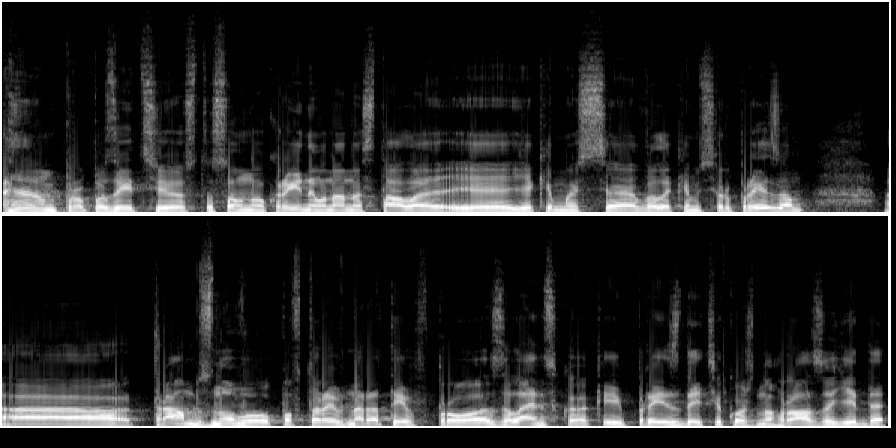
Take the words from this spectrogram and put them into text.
про позицію стосовно України, вона не стала е, якимось е, великим сюрпризом. Е, Трамп знову повторив наратив про Зеленського, який приїздить і кожного разу їде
